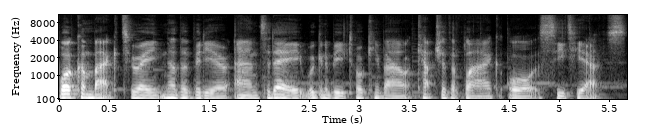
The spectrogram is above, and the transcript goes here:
Welcome back to another video and today we're going to be talking about capture the flag or CTFs,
